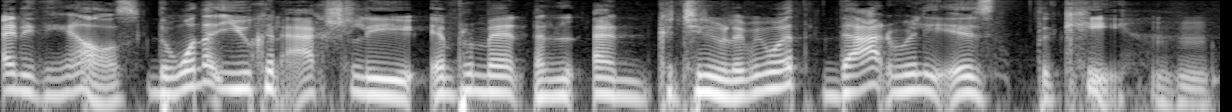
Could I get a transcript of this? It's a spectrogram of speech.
anything else, the one that you can actually implement and, and continue living with, that really is the key. Mm-hmm.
